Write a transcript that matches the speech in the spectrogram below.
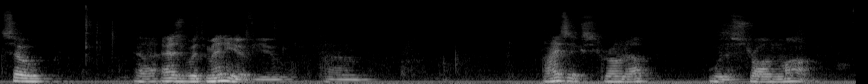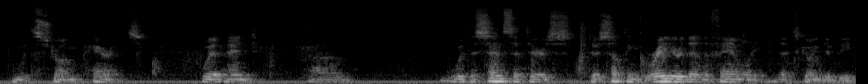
So, uh, as with many of you, um, Isaac's grown up with a strong mom, with strong parents, with, and um, with the sense that there's there's something greater than the family that's going to be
